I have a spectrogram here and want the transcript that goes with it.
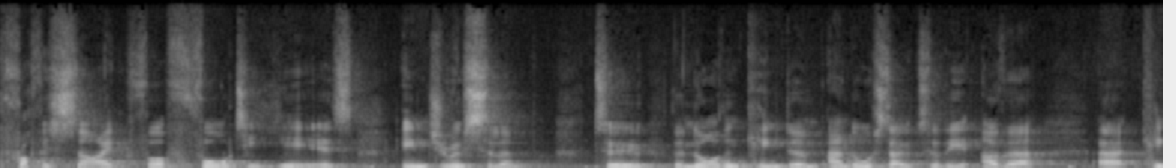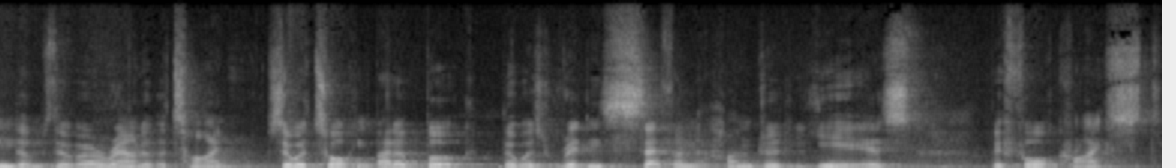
prophesied for 40 years in Jerusalem to the northern kingdom and also to the other uh, kingdoms that were around at the time. So we're talking about a book that was written 700 years before Christ.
